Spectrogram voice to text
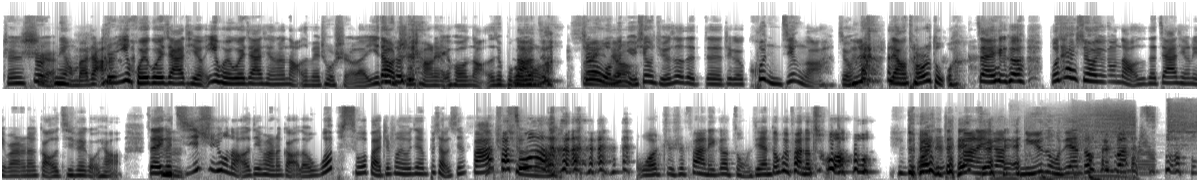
真是是。拧巴着。就是一回归家庭，一回归家庭，他脑子没处使了；一到职场了以后，脑子就不够用了。就 就是我们女性角色的的这个困境啊，就 两头堵。在一个不太需要用脑子的家庭里边呢，搞得鸡飞狗跳；在一个嗯急需用脑的地方呢，搞得 whoops，我把这封邮件不小心发发错了。我只是犯了一个总监都会犯的错误，我对只是犯了一个对女总监都会犯的错误。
